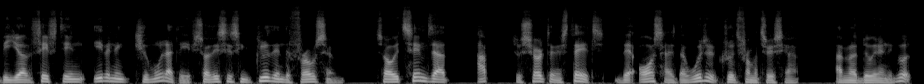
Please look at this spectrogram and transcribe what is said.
beyond 15, even in cumulative. So this is including the frozen. So it seems that up to certain states, the oocytes that we recruit from atresia are not doing any good.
